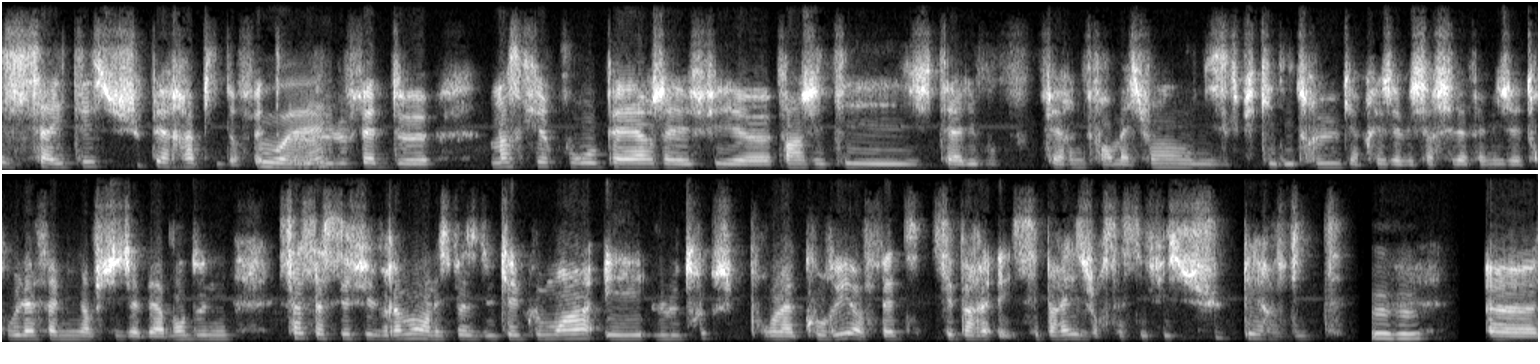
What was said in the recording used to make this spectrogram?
Ça a été super rapide en fait. Ouais. Le, le fait de m'inscrire pour au pair, j'avais fait, euh, enfin j'étais, j'étais allée vous faire une formation où ils expliquaient des trucs. Après j'avais cherché la famille, j'avais trouvé la famille. Ensuite j'avais abandonné. Ça, ça s'est fait vraiment en l'espace de quelques mois. Et le truc pour la Corée en fait, c'est pareil, pareil, genre ça s'est fait super vite. Mhm. Euh,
